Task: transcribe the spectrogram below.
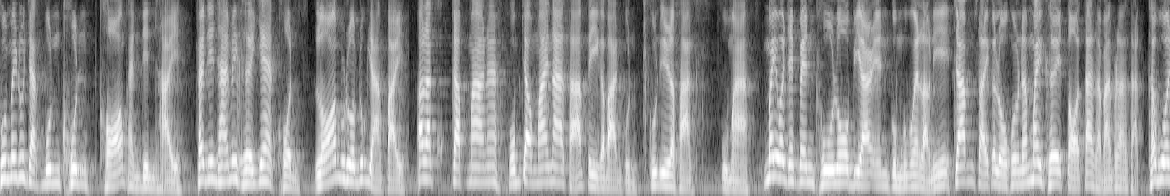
คุณไม่รู้จักบุญคุณของแผ่นดินไทย แผ่นดินไทยไม่เคยแยกคน ล้อมรวมทุกอย่างไปเอาละกลับมานะ ผมจะเอาไม้หน้าสามตีกระบาลคุณ คุณอิรฟานอุมา ไม่ว่าจะเป็นพูโล BRN กลุ่มขบวนเหล่านี้จำใส่กระโหลกคนนั้นไม่เคยต่อต้านสถาบันพระมหากษัตริย์ขบวน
